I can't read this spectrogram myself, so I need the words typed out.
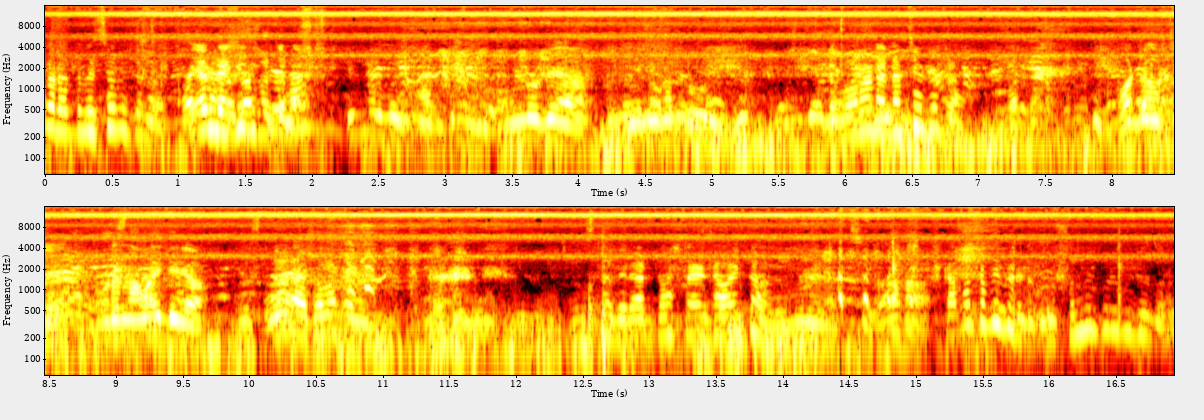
করো তুমি ছবি তুলো এমনি কিছু করতো না দেয়া বড়টা না ছোটটা ওটা উঠছে ওটা নামাই দে রে। ওটা সমস্যা আর দশ টাকা খাওয়াইতে হবে বুঝে যাচ্ছে আহা। কাপা কাপি করে তুমি সুন্দর করে ভিডিও করো।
